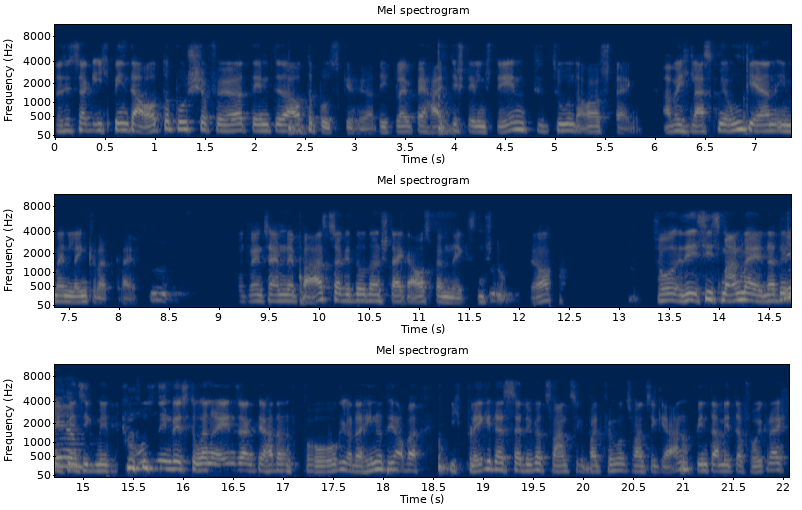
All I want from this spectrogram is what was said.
dass ich sage, ich bin der Autobuschauffeur, dem der Autobus gehört. Ich bleibe bei Haltestellen stehen, zu- und aussteigen. Aber ich lasse mir ungern in mein Lenkrad greifen. Hm. Und wenn es einem nicht passt, sage ich, du, dann steig aus beim nächsten Stopp. Hm. Ja, so, das ist manchmal, natürlich, ja. wenn Sie mit großen Investoren reden, sagen, der hat einen Vogel oder hin und her, aber ich pflege das seit über 20, bald 25 Jahren, bin damit erfolgreich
